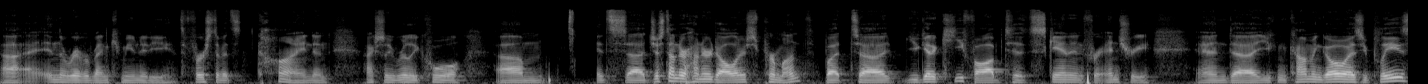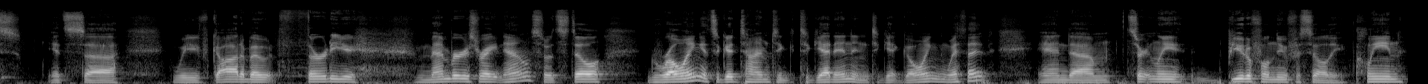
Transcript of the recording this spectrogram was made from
uh, in the Riverbend community. It's first of its kind and actually really cool. Um, it's uh, just under $100 per month, but uh, you get a key fob to scan in for entry, and uh, you can come and go as you please. It's uh, we've got about 30 members right now, so it's still growing. It's a good time to to get in and to get going with it, and um, certainly beautiful new facility, clean,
